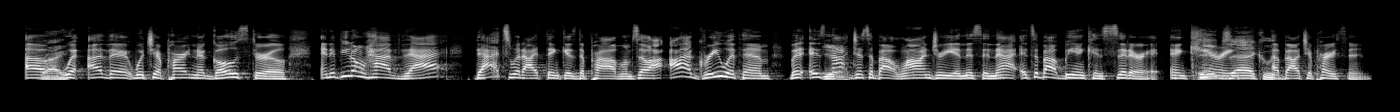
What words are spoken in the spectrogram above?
of Right. what other what your partner goes through. And if you don't have that, that's what I think is the problem. So I, I agree with him, but it's Yeah. not just about laundry and this and that. It's about being considerate and caring Exactly. about your person.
